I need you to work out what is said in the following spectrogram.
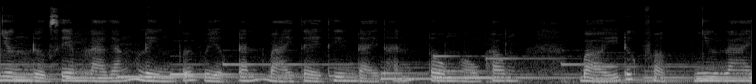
nhưng được xem là gắn liền với việc đánh bại Tề Thiên Đại Thánh Tôn Ngộ Không bởi Đức Phật Như Lai.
